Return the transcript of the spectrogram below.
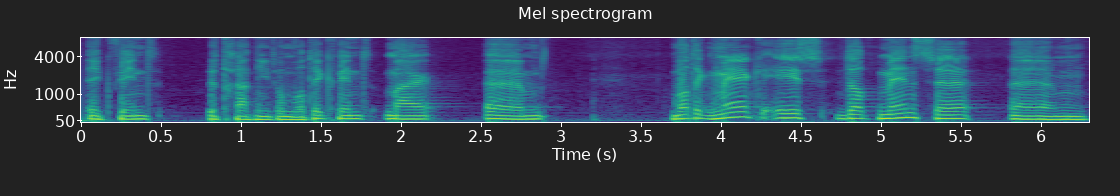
ik vind, het gaat niet om wat ik vind, maar um, wat ik merk is dat mensen um,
